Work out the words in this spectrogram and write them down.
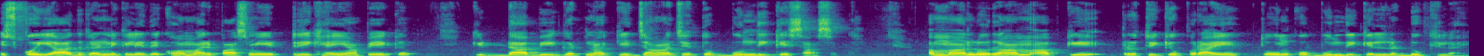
इसको याद करने के लिए देखो, हमारे पास में ये ट्रिक है यहाँ पे एक, कि डाबी घटना की जाँच है तो बूंदी के शासक। अब मान लो राम आपकी पृथ्वी के ऊपर आए तो उनको बूंदी के लड्डू खिलाए।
